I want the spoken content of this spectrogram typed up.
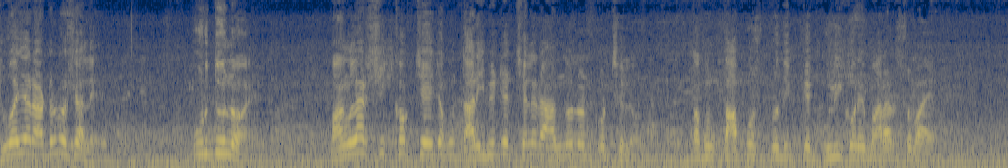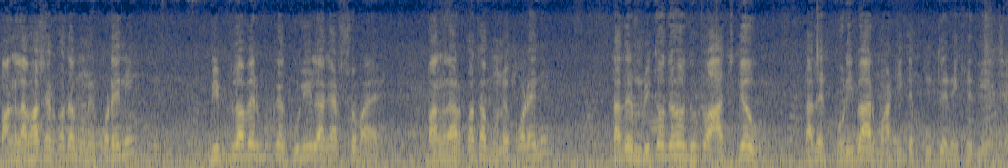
দু হাজার আঠেরো সালে উর্দু নয়, বাংলার শিক্ষক চেয়ে যখন দাড়িভিটের ছেলেরা আন্দোলন করছিল, তখন তাপস প্রদীপকে গুলি করে মারার সময় বাংলা ভাষার কথা মনে পড়েনি, বিপ্লবের বুকে গুলি লাগার সময় বাংলার কথা মনে পড়েনি, তাদের মৃতদেহ দুটো আজকেও তাদের পরিবার মাটিতে পুঁতে রেখে দিয়েছে,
